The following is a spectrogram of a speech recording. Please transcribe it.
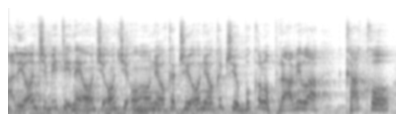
ali on će biti, ne, on će, on će, on, on je okačio, on je okačio bukvalno pravila kako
